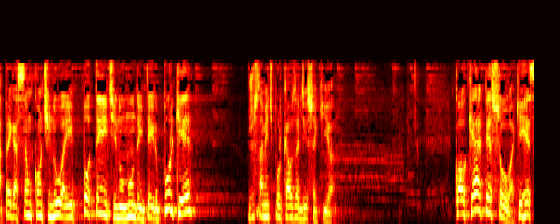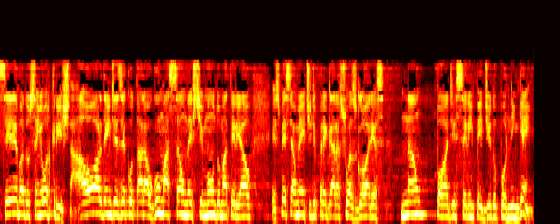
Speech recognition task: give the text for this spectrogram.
a pregação continua aí potente no mundo inteiro. Por quê? Justamente por causa disso aqui, ó. Qualquer pessoa que receba do Senhor Krishna a ordem de executar alguma ação neste mundo material, especialmente de pregar as suas glórias, não pode ser impedido por ninguém.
